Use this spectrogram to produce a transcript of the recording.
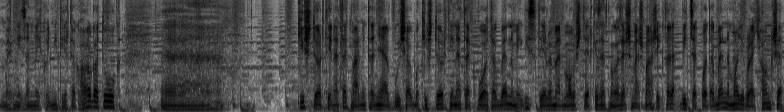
Megnézem még, hogy mit írtak a hallgatók kis történetek, mármint a nyelvújságban kis történetek voltak benne, még visszatérve, mert most érkezett meg az SMS másik fele, viccek voltak benne, magyarul egy hangse,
